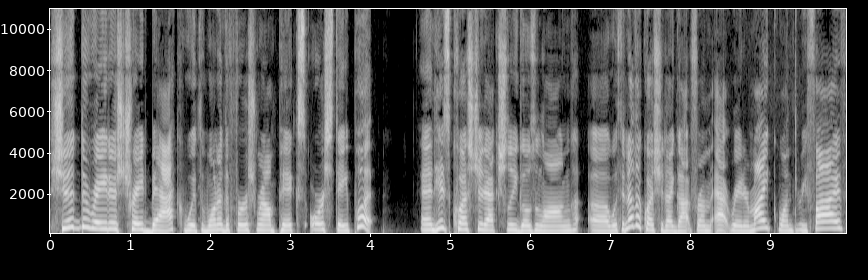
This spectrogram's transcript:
should the Raiders trade back with one of the first round picks or stay put? And his question actually goes along uh, with another question I got from at Raider Mike 135.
